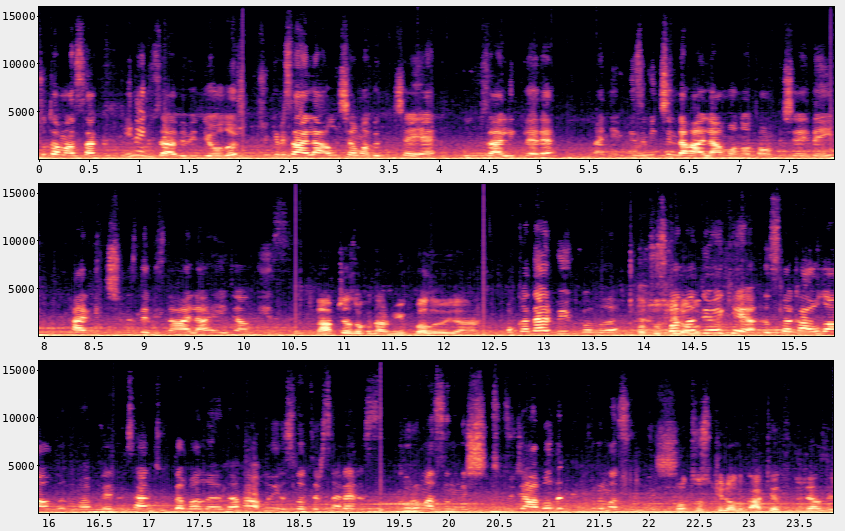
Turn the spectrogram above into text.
Tutamazsak yine güzel bir video olur. Çünkü biz hala alışamadık şeye, bu güzelliklere. Hani bizim için de hala monoton bir şey değil. Her gidişimizde biz de hala heyecanlıyız. Ne yapacağız o kadar büyük balığı ya? O kadar büyük balığı. 30 Bana kiloluk. diyor ki ıslak havlu aldın mı? Dedim sen tut da balığını. Havluyu ıslatır sararız. Kurumasınmış. Tutacağı balık kurumasınmış. 30 kiloluk akya tutacağız ya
